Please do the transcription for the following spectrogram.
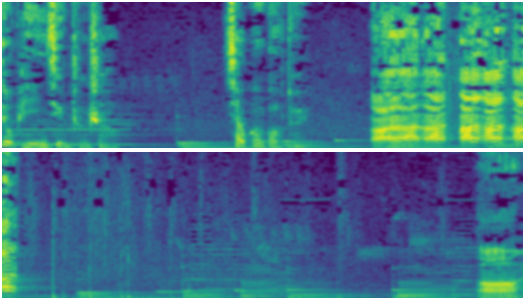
绣品已经呈上，下官告退。哎哎哎哎哎哎！啊，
